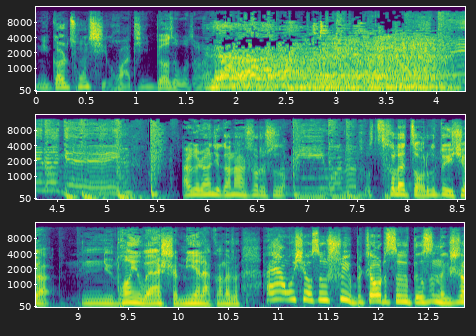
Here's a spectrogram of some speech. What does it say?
你个人重启个话题，你不要在我这儿。”那个人就跟他说的是，后来找了个对象。女朋友完失眠了，跟他说：“哎呀，我小时候睡不着的时候都是那个啥。”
